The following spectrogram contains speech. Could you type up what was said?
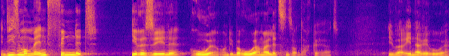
In diesem Moment findet ihre Seele Ruhe. Und über Ruhe haben wir letzten Sonntag gehört. Über innere Ruhe.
